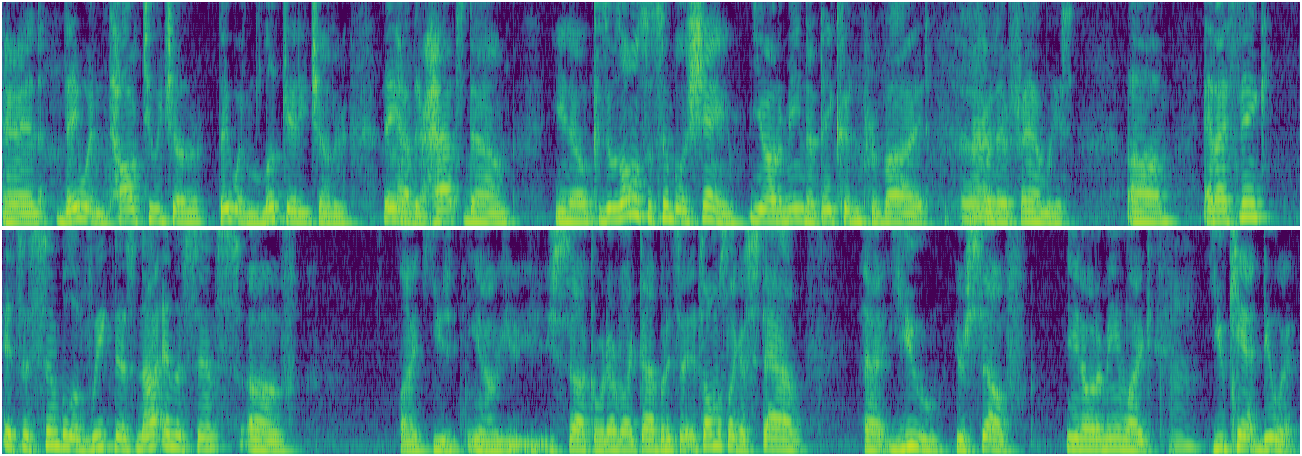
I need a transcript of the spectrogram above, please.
and they wouldn't talk to each other. They wouldn't look at each other. They had their hats down. You know, because it was almost a symbol of shame. You know what I mean? That they couldn't provide Yeah. for their families. Um, and I think it's a symbol of weakness, not in the sense of like you you know you you suck or whatever like that, but it's a, it's almost like a stab at you yourself. You know what I mean? Like Mm. you can't do it.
